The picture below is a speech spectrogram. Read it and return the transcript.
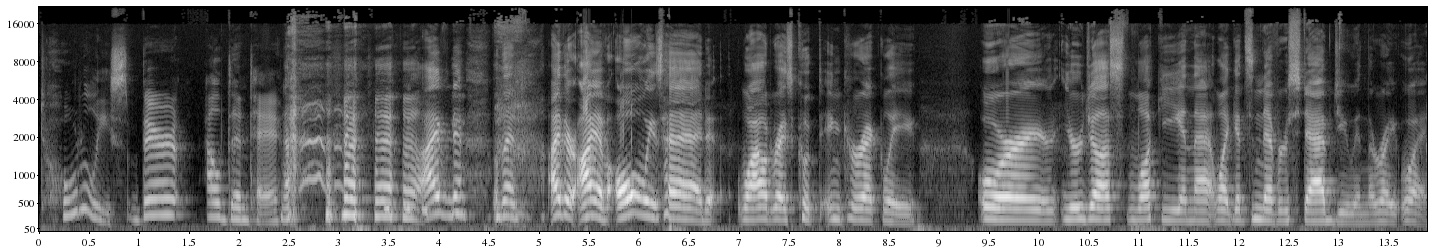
totally. They're al dente. I've ne- well then either I have always had wild rice cooked incorrectly, or you're just lucky in that like it's never stabbed you in the right way.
